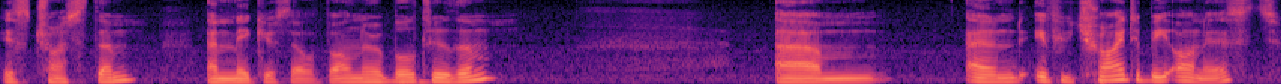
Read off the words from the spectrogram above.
is trust them and make yourself vulnerable to them. Um, and if you try to be honest,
